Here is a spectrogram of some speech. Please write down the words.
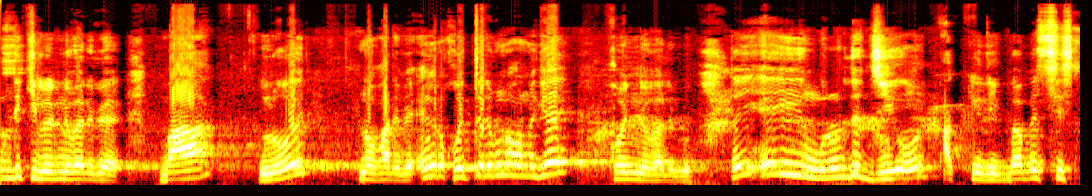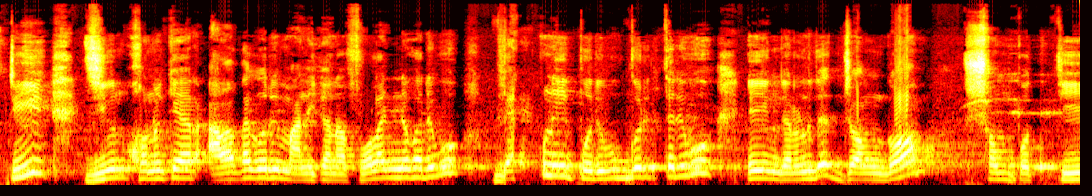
নদী কি লই নিতে পারিবে? বা লই নপারিবে এগুলো হইতে পারব না অনেকে হইন পারিব তাই এই মূলতে জীবন প্রাকৃতিকভাবে সৃষ্টি জীবন খনকে আর আলাদা করে মালিকানা ফলাই নিতে পারিব ব্যাকুণ এই পরিভোগ করিতে পারিব। এই কারণে জঙ্গম সম্পত্তি।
